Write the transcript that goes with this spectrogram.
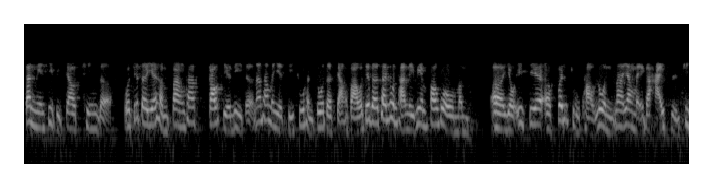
但年纪比较轻的，我觉得也很棒。他高学历的，那他们也提出很多的想法。我觉得在论坛里面，包括我们呃有一些呃分组讨论，那让每一个孩子去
